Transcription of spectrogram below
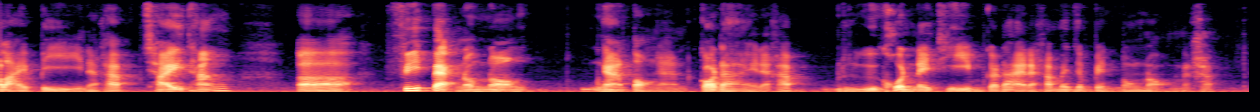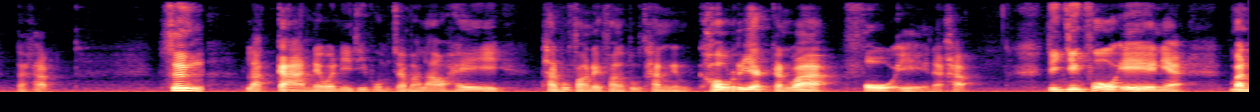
ปลายปีนะครับ ใช้ทั้งฟีดแบ็กน้องๆงานต่องานก็ได้นะครับ หรือคนในทีมก็ได้นะครับ ไม่จำเป็นต้องน้องนะครับนะครับ ซึ่ง หลักการในวันนี้ที่ผมจะมาเล่าให้ท่านผู้ฟังได้ฟังทุกท่านกันเขาเรียกกันว่า 4A นะครับ จริงๆ 4A เนี่ยมัน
